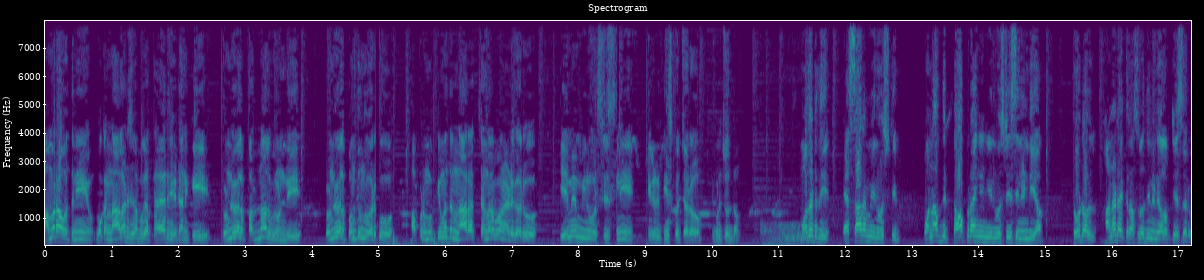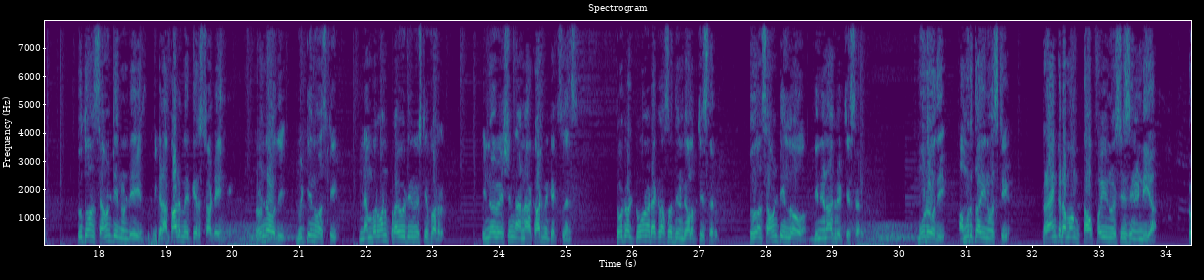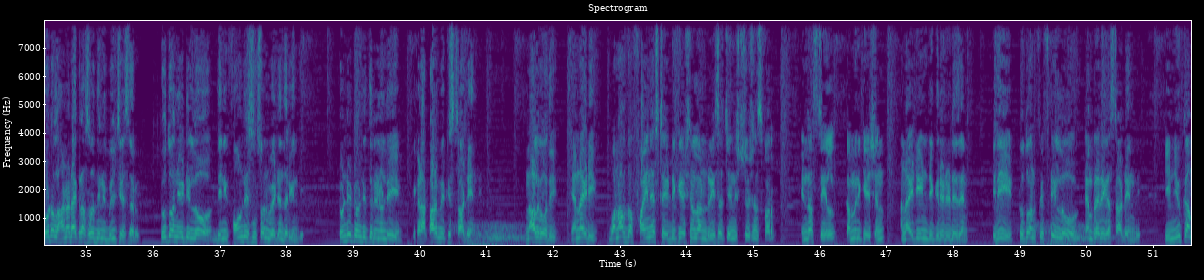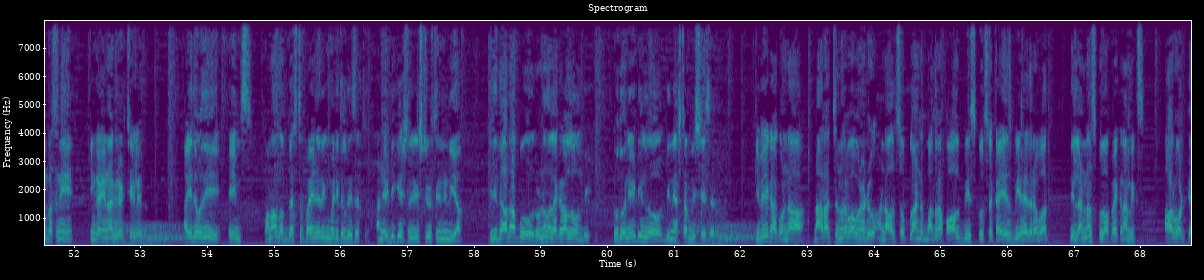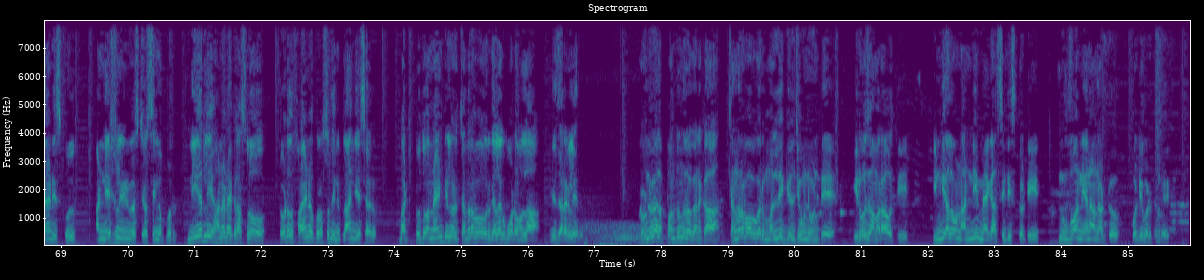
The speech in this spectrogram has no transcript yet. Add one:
అమరావతిని ఒక నాలెడ్జ్ హబ్గా తయారు చేయడానికి రెండు వేల పద్నాలుగు నుండి రెండు వేల పంతొమ్మిది వరకు అప్పుడు ముఖ్యమంత్రి నారా చంద్రబాబు నాయుడు గారు ఏమేమి యూనివర్సిటీస్ని ఇక్కడికి తీసుకొచ్చారో ఇప్పుడు చూద్దాం. మొదటిది SRM university one of the top ranking universities in India. Total hundred ఎకరాస్లో దీన్ని డెవలప్ చేశారు. టూ థౌజండ్ సెవెంటీన్ నుండి ఇక్కడ అకాడమిక్ ఇయర్ స్టార్ట్ అయింది. రెండవది VIT university number one private university for innovation and academic excellence. Total two hundred ఎకరాస్లో దీన్ని develop చేశారు. Two thousand సెవెంటీన్లో దీన్ని ఇనాగ్రేట్ చేశారు. మూడవది Amrita university. Ranked among top five universities in India total hundred ఎకరాస్లో దీన్ని build చేశారు. టూ థౌసండ్ ఎయిటీన్లో దీనికి ఫౌండేషన్ స్టోన్ వేయడం జరిగింది. ట్వంటీ ట్వంటీ త్రీ నుండి ఇక్కడ అకాడమిక్ స్టార్ట్ అయింది. నాలుగవది NID one of the finest educational and research institutions for industrial communication and IT integrated design ఇది టూ థౌసండ్ ఫిఫ్టీన్లో టెంపరీగా స్టార్ట్ అయింది. ఈ న్యూ క్యాంపస్ని ఇంకా ఇనాగ్రేట్ చేయలేదు. ఐదవది AIIMS one of the best pioneering medical research and education institutes in India ఇది దాదాపు రెండు వందల ఎకరాల్లో ఉంది. టూ థౌజండ్ ఎయిటీన్లో దీన్ని ఎస్టాబ్లిష్ చేశారు. ఇవే కాకుండా Nara Chandrababu Naidu and also plant mother all B schools like ISB Hyderabad the London school of economics Harvard Kennedy school and national university of Singapore nearly hundred ఎకరాస్లో total five hundred crores దీన్ని plan చేశారు. But two thousand నైన్టీన్లో చంద్రబాబు గారు గెలకపోవడం వల్ల ఇది జరగలేదు. రెండు వేల పంతొమ్మిదిలో గనక చంద్రబాబు గారు మళ్ళీ గెలిచి ఉండి ఉంటే ఈ రోజు అమరావతి ఇండియాలో ఉన్న అన్ని మెగా సిటీస్ తోటి నువ్వా నేనా అన్నట్టు పోటీ పడుతుండేది.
